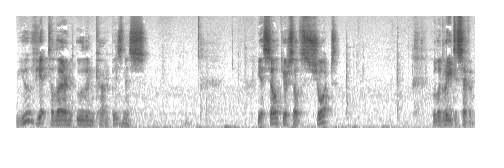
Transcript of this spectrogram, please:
You've yet to learn Ulinkar business. You sold yourself short. We'll agree to seven.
